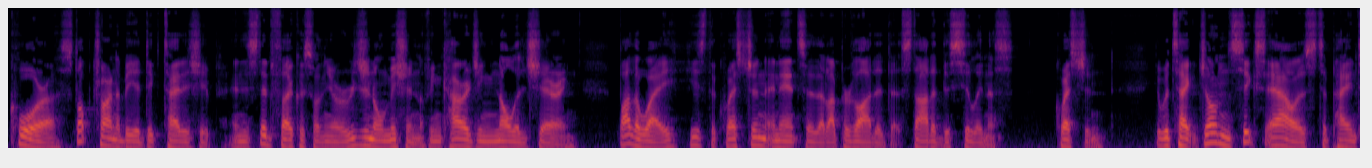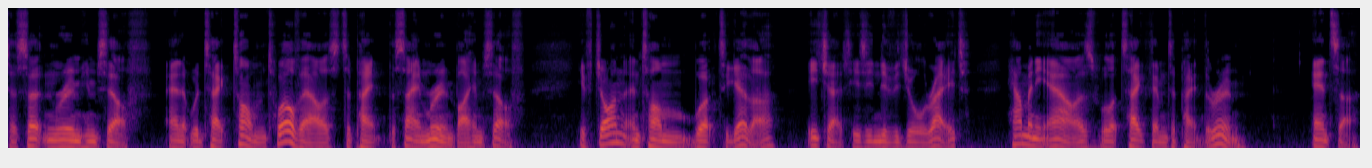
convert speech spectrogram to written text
Quora, stop trying to be a dictatorship and instead focus on your original mission of encouraging knowledge sharing. By the way, here's the question and answer that I provided that started this silliness. Question. It would take John 6 hours to paint a certain room himself, and it would take Tom 12 hours to paint the same room by himself. If John and Tom work together, each at his individual rate, how many hours will it take them to paint the room? Answer.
